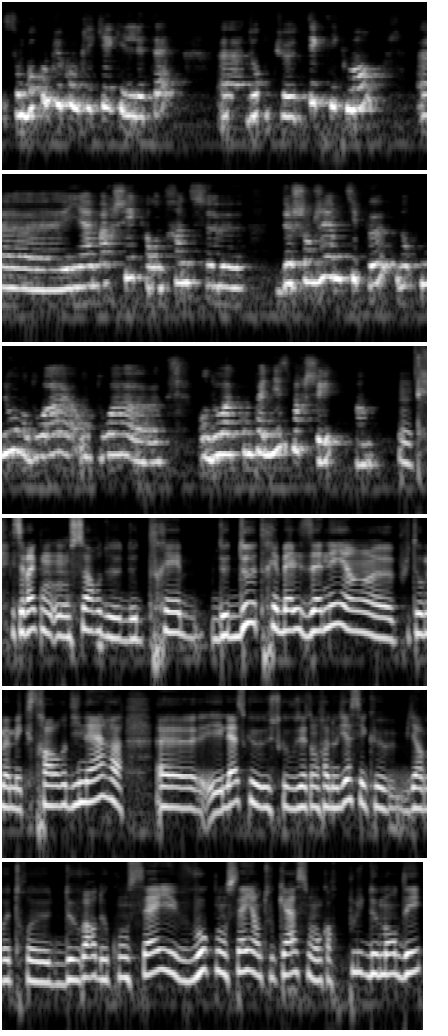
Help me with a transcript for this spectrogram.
Ils sont beaucoup plus compliqués qu'ils l'étaient. donc techniquement, il y a un marché qui est en train de se de changer un petit peu. Donc nous, on doit, on doit, euh, on doit accompagner ce marché. Hein. Hum. Et c'est vrai qu'on sort de, de, très, de deux très belles années, hein, euh, plutôt même extraordinaires. Euh, et là, ce que, ce que vous êtes en train de nous dire, c'est que bien votre devoir de conseil, vos conseils en tout cas, sont encore plus demandés,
